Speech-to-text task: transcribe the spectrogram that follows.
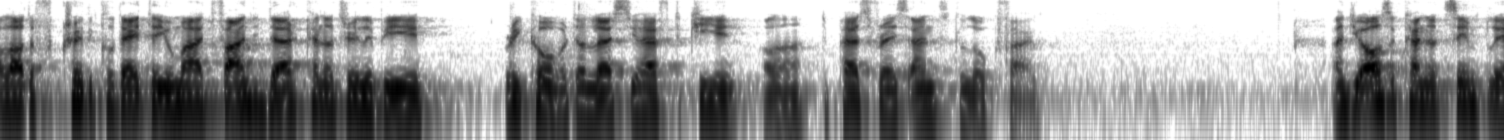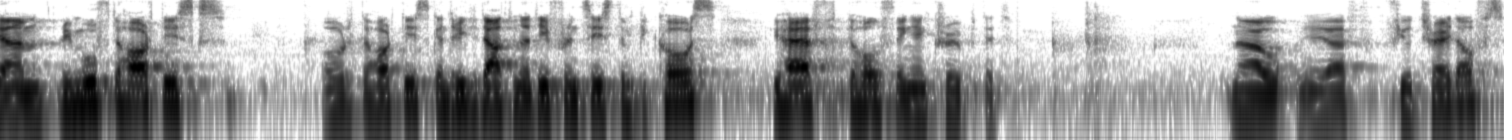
a lot of critical data you might find in there cannot really be recovered unless you have the key, uh, the passphrase, and the log file. And you also cannot simply um, remove the hard disks or the hard disk and read it out on a different system because you have the whole thing encrypted. Now you have a few trade-offs.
